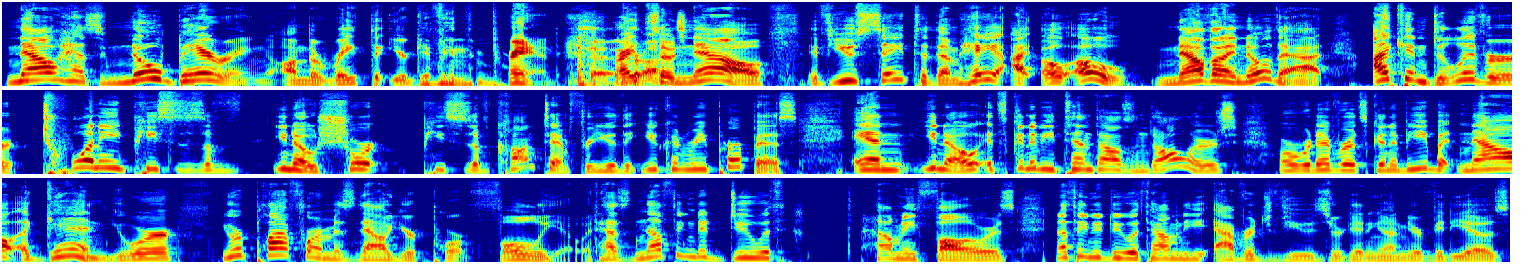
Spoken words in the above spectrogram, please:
now has no bearing on the rate that you're giving the brand, right? right. So now, if you say to them, "Hey, I oh oh, now that I know that, I can deliver 20 pieces of, you know, short pieces of content for you that you can repurpose and you know it's going to be $10,000 or whatever it's going to be but now again your your platform is now your portfolio it has nothing to do with how many followers, nothing to do with how many average views you're getting on your videos,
